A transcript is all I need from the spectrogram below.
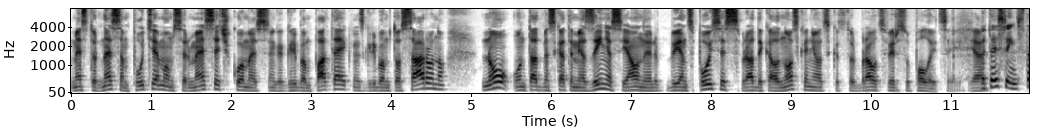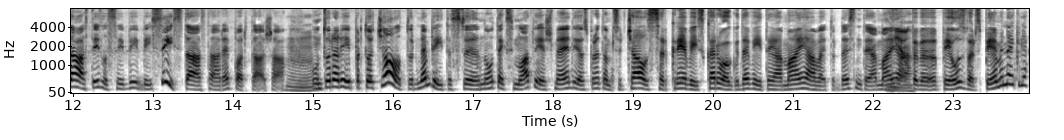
Mēs tur nesam puķiem, mums ir mēseči, ko mēs gribam pateikt, mēs gribam to sarunu. Nu, un tad mēs skatāmies ziņas, ja ir viens puisis, radikāli noskaņots, kas tur brauc virsū policijai. Ja. Bet es viņu stāstu izlasīju BBC stāstā, reportāžā. Mm. Un tur arī par to čalu. Tur nebija tas, nu, teiksim, latviešu mēdījos, protams, ir čalis ar Krievijas karogu 9. maijā vai 10. maijā pie, pie uzvaras pieminekļa.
